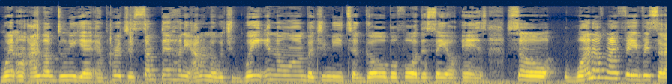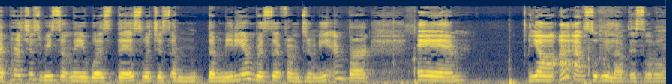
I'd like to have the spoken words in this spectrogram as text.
went on I Love Dooney yet and purchased something, honey, I don't know what you're waiting on, but you need to go before the sale ends. So one of my favorites that I purchased recently was this, which is a, the medium wristlet from Dooney and Bourke. And y'all, I absolutely love this little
